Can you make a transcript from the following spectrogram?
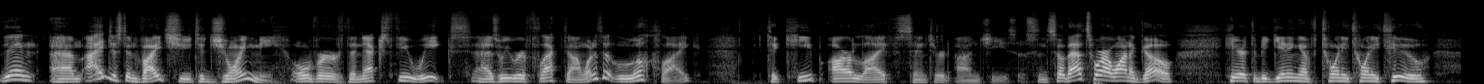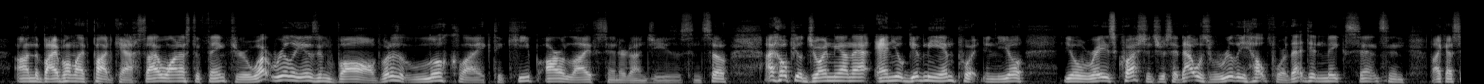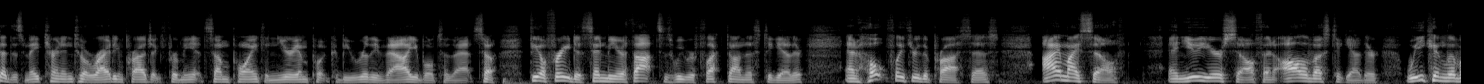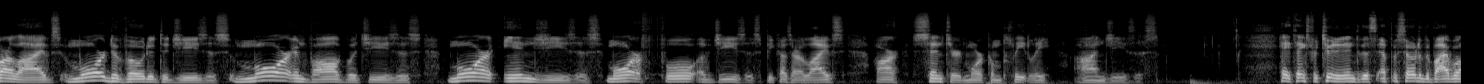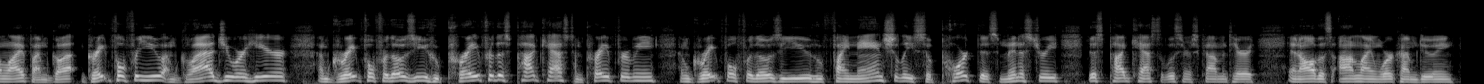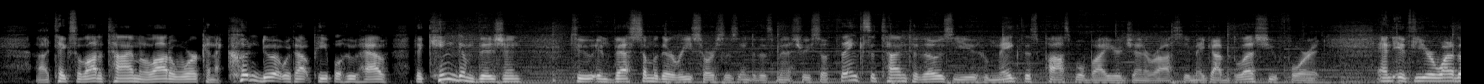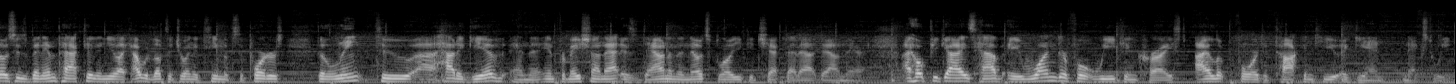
then um, I just invite you to join me over the next few weeks as we reflect on what does it look like to keep our life centered on Jesus. And so that's where I want to go here at the beginning of 2022 on the Bible and Life podcast, I want us to think through what really is involved. What does it look like to keep our life centered on Jesus? And so I hope you'll join me on that and you'll give me input and you'll you'll raise questions. You'll say, that was really helpful. That didn't make sense. And like I said, this may turn into a writing project for me at some point, and your input could be really valuable to that. So feel free to send me your thoughts as we reflect on this together. And hopefully through the process, I myself and you yourself and all of us together, we can live our lives more devoted to Jesus, more involved with Jesus, more in Jesus, more full of Jesus, because our lives are centered more completely on Jesus. Hey, thanks for tuning into this episode of the Bible and Life. I'm grateful for you. I'm glad you are here. I'm grateful for those of you who pray for this podcast and pray for me. I'm grateful for those of you who financially support this ministry, this podcast, the listener's commentary, and all this online work I'm doing. Uh, it takes a lot of time and a lot of work, and I couldn't do it without people who have the kingdom vision to invest some of their resources into this ministry. So thanks a ton to those of you who make this possible by your generosity. May God bless you for it. And if you're one of those who's been impacted and you're like, I would love to join the team of supporters, the link to uh, how to give and the information on that is down in the notes below. You can check that out down there. I hope you guys have a wonderful week in Christ. I look forward to talking to you again next week.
